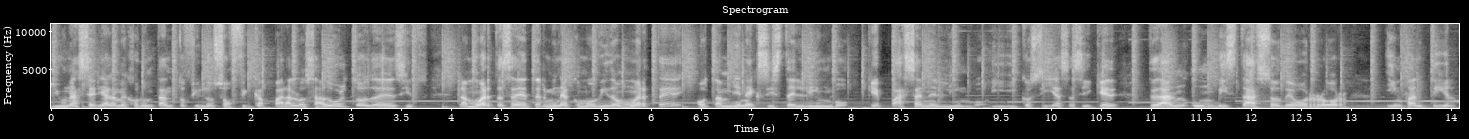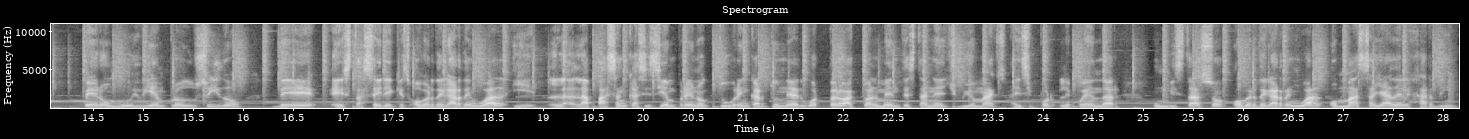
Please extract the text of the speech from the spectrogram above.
y una serie a lo mejor un tanto filosófica para los adultos, de decir, la muerte se determina como vida o muerte, o también existe el limbo, qué pasa en el limbo, y, cosillas así que te dan un vistazo de horror infantil, pero muy bien producido de esta serie que es Over the Garden Wall y la, la pasan casi siempre en octubre en Cartoon Network, pero actualmente está en HBO Max, ahí sí por- le pueden dar un vistazo, Over the Garden Wall o Más allá del jardín.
